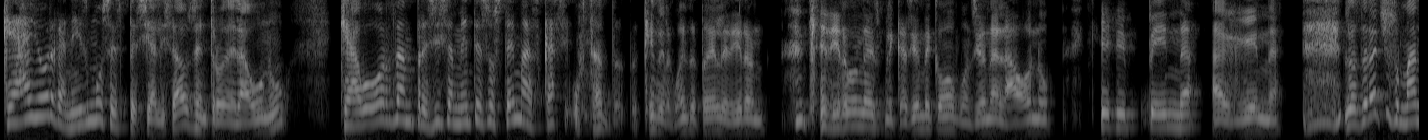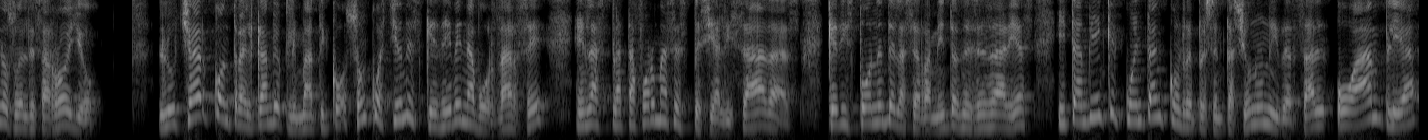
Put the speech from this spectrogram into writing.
que hay organismos especializados dentro de la ONU que abordan precisamente esos temas. Casi, qué vergüenza, todavía le dieron, le dieron una explicación de cómo funciona la ONU. Qué pena ajena. Los derechos humanos o el desarrollo Luchar contra el cambio climático son cuestiones que deben abordarse en las plataformas especializadas que disponen de las herramientas necesarias y también que cuentan con representación universal o amplia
